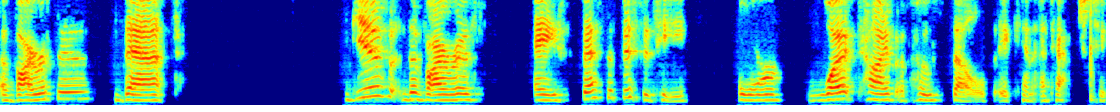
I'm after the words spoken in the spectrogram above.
of viruses that give the virus a specificity for what type of host cells it can attach to.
